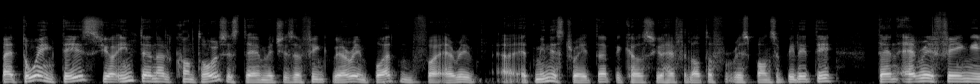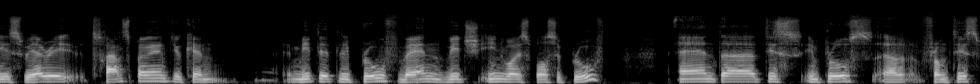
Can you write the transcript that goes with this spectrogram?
by doing this, your internal control system, which is, I think, very important for every administrator because you have a lot of responsibility, then everything is very transparent. You can immediately prove when which invoice was approved. And uh, this improves, uh, from this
